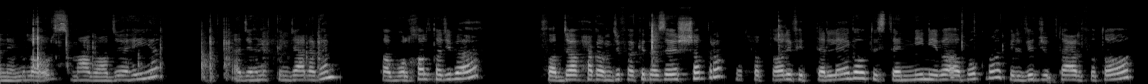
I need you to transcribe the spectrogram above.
هنعملها قرص مع بعضيها هي. أدي هنركن دي على جنب. طب والخلطة دي بقى؟ تفضيها في حاجة نضيفها كده زي الشطرة وتحطها لي في التلاجة وتستنيني بقى بكرة في الفيديو بتاع الفطار.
